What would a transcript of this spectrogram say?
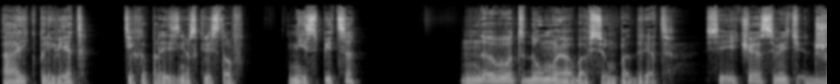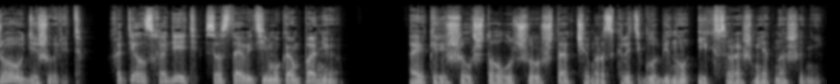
«Айк, привет», – тихо произнес Кристоф. «Не спится?» «Да вот, думаю обо всем подряд. Сейчас ведь Джоу дежурит. Хотел сходить, составить ему компанию. Айк решил, что лучше уж так, чем раскрыть глубину их с Рашми отношений.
